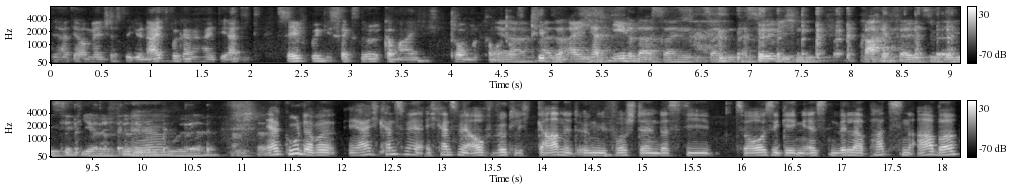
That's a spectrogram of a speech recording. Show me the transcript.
der hat ja auch Manchester United Vergangenheit, die hat Safe Win die 6-0, kann man eigentlich drauf, kann man ja, drauf tippen. Also eigentlich hat jeder da seinen, seinen persönlichen Rachefeld zu gegen City oder für Liverpool. Ja. ja gut, aber ja, ich kann es mir, mir auch wirklich gar nicht irgendwie vorstellen, dass die zu Hause gegen Aston Villa patzen, aber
